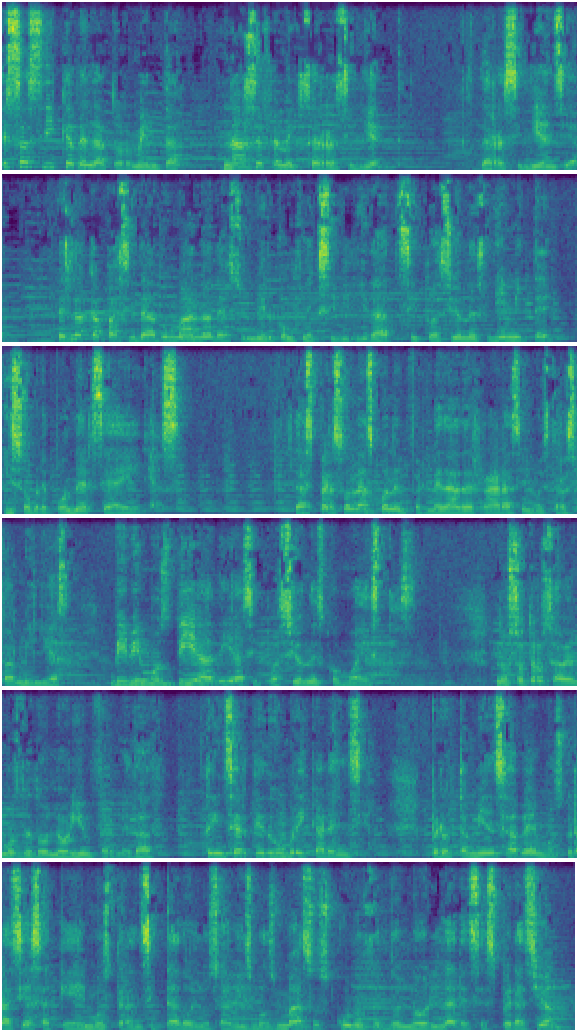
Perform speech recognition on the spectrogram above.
Es así que de la tormenta nace Femexer Resiliente. La resiliencia es la capacidad humana de asumir con flexibilidad situaciones límite y sobreponerse a ellas. Las personas con enfermedades raras en nuestras familias vivimos día a día situaciones como estas. Nosotros sabemos de dolor y enfermedad, de incertidumbre y carencia, pero también sabemos, gracias a que hemos transitado los abismos más oscuros del dolor y la desesperación,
